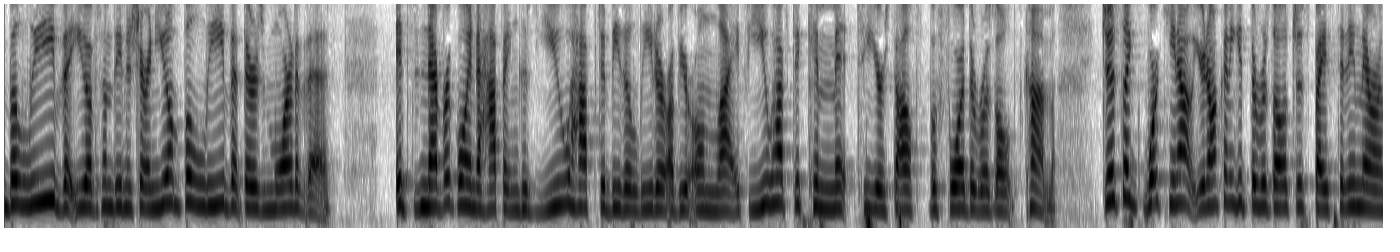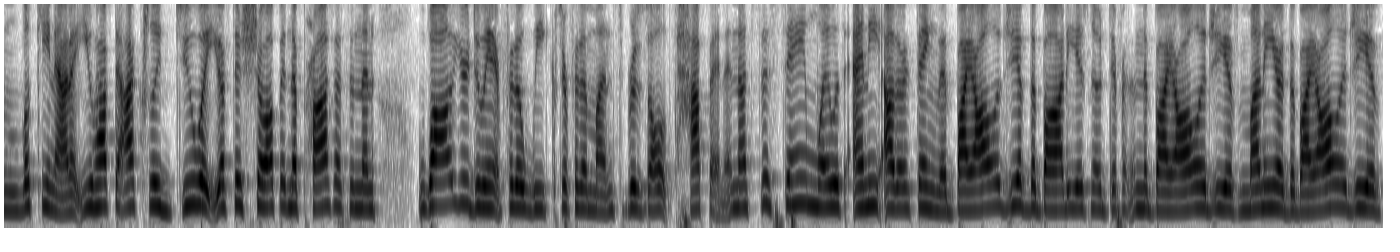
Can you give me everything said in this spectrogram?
believe that you have something to share and you don't believe that there's more to this, it's never going to happen because you have to be the leader of your own life. You have to commit to yourself before the results come. Just like working out, you're not going to get the result just by sitting there and looking at it. You have to actually do it. You have to show up in the process and then while you're doing it for the weeks or for the months, results happen. And that's the same way with any other thing. The biology of the body is no different than the biology of money or the biology of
